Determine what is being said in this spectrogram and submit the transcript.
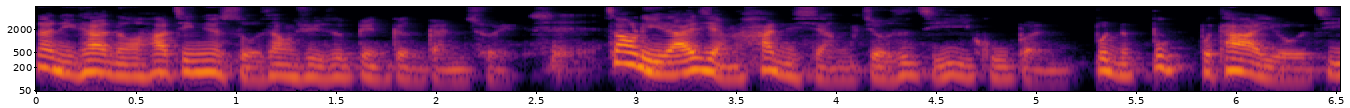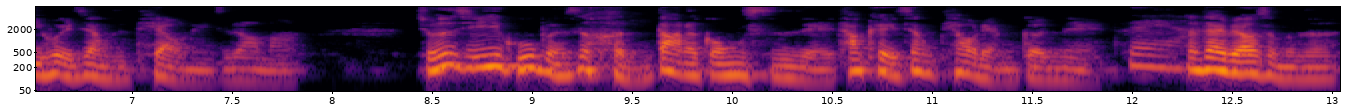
那你看哦，它今天锁上去是变更干脆。是。照理来讲，汉翔九十几亿股本不能不不太有机会这样子跳，你知道吗？九十几亿股本是很大的公司诶，它可以这样跳两根诶。对呀。那代表什么呢？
